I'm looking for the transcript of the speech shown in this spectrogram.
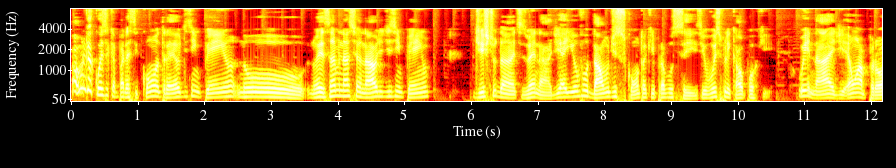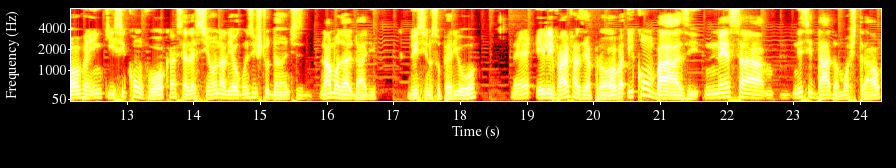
a única coisa que aparece contra é o desempenho no, no Exame Nacional de Desempenho de Estudantes, o ENAD. E aí eu vou dar um desconto aqui para vocês e eu vou explicar o porquê. O ENAD é uma prova em que se convoca, seleciona ali alguns estudantes na modalidade do ensino superior, né? Ele vai fazer a prova e com base nessa nesse dado amostral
